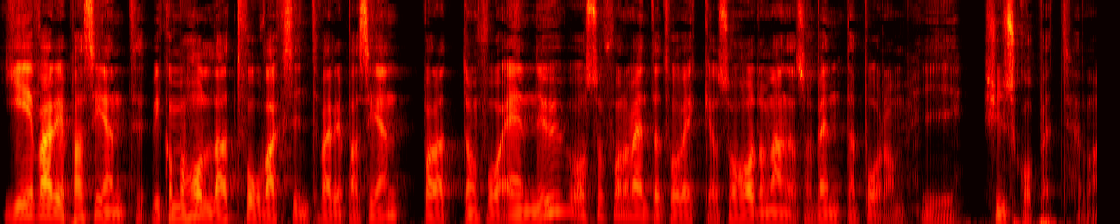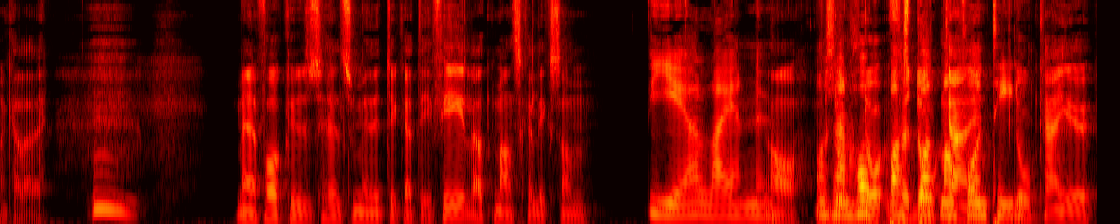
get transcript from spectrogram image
ge varje patient, vi kommer hålla två vaccin till varje patient. Bara att de får en nu och så får de vänta två veckor. Och så har de andra som väntar på dem i kylskåpet. Eller vad man kallar det. Mm. Men Folkhälsomyndigheten tycker att det är fel att man ska liksom Vi ger alla en nu. Ja, Och sen då- hoppas för på då att man kan- får en till. Då kan ju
